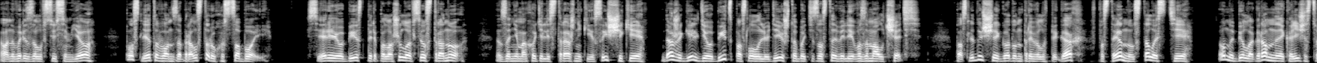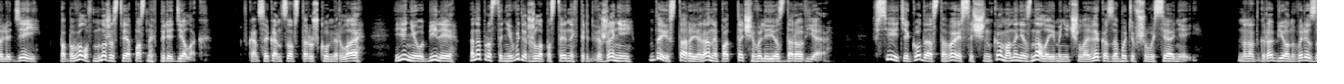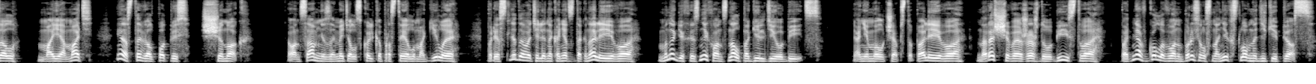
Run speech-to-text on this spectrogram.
Он вырезал всю семью, после этого он забрал старуху с собой. Серия убийств переполошила всю страну. За ним охотились стражники и сыщики, даже гильдия убийц послала людей, чтобы эти заставили его замолчать. Последующие годы он провел в бегах, в постоянной усталости. Он убил огромное количество людей, побывал в множестве опасных переделок. В конце концов старушка умерла, ее не убили, она просто не выдержала постоянных передвижений, да и старые раны подтачивали ее здоровье. Все эти годы, оставаясь со щенком, она не знала имени человека, заботившегося о ней. На надгробье он вырезал «Моя мать» и оставил подпись «Щенок». Он сам не заметил, сколько простоял у могилы, Преследователи наконец догнали его, многих из них он знал по гильдии убийц. Они молча обступали его, наращивая жажду убийства. Подняв голову, он бросился на них, словно дикий пес.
